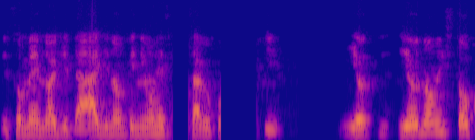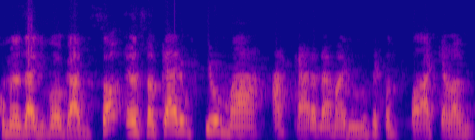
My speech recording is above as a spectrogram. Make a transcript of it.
eu sou menor de idade, não tem nenhum responsável por aqui. E eu, e eu não estou com meus advogados. Só, eu só quero filmar a cara da Marilúcia quando falar que ela,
